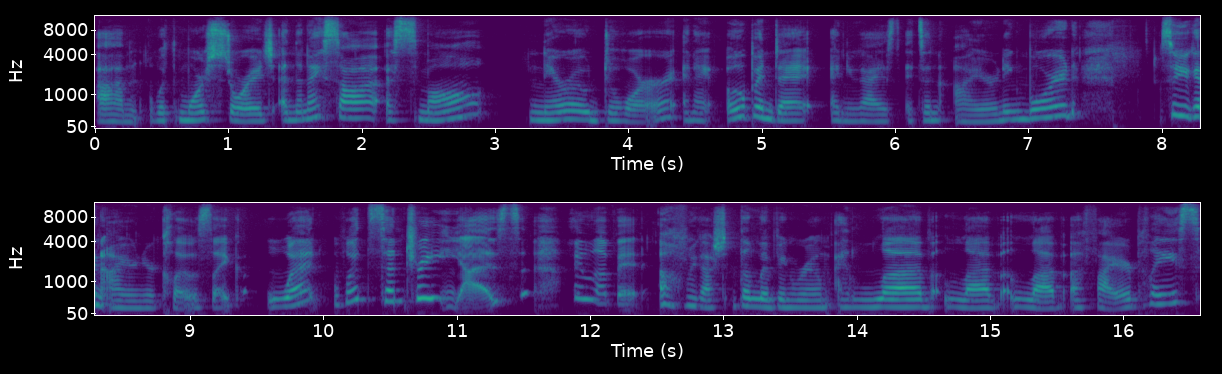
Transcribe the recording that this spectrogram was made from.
um, with more storage and then i saw a small narrow door and I opened it and you guys, it's an ironing board. So you can iron your clothes. Like what what century? Yes. I love it. Oh my gosh, the living room. I love love love a fireplace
